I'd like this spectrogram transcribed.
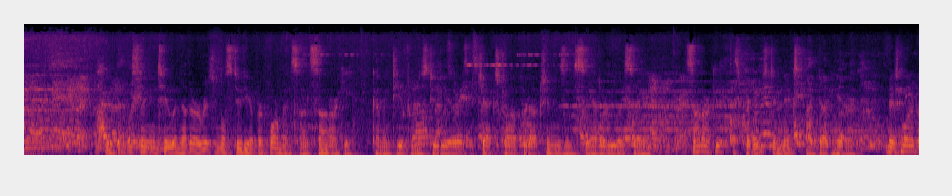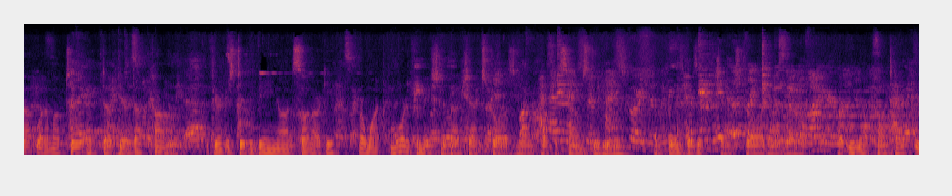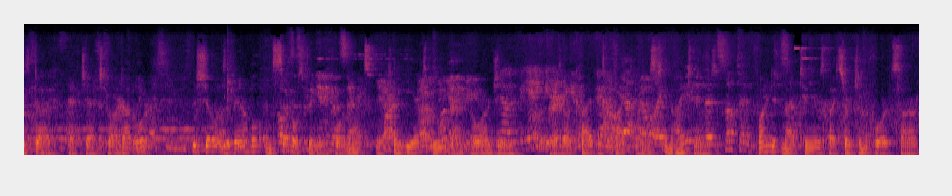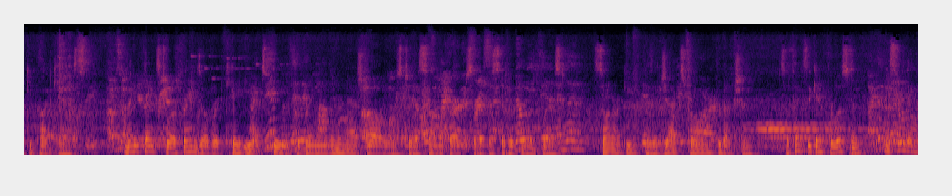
You've been listening to another original studio performance on Sonarchy, coming to you from the studios at Jack Straw Productions in Seattle, USA. Sonarchy is produced and mixed by Doug Haire. There's more about what I'm up to at doughaire.com. If you're interested in being on Sonarchy or want more information about Jack Straw's nonprofit sound studios, then please visit jackstraw.org. Our email contact is doug at jackstraw.org. This show is available in several streaming formats at kexp.org. It is archived as podcast in iTunes. Find it in iTunes by searching for Sonarchy Podcasts. Many thanks to our friends over at KEXP for bringing an international audience to the sonic arts of the Pacific Northwest. Sonarchy is a Jack Straw production. So thanks again for listening, and so long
